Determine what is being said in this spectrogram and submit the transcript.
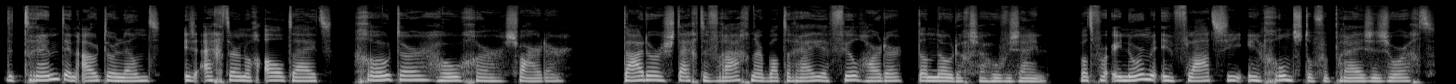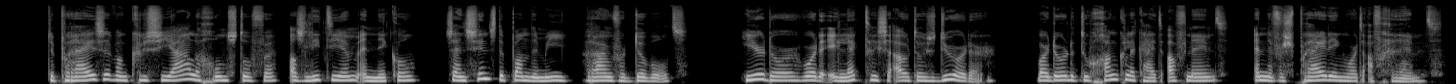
De trend in autoland is echter nog altijd groter, hoger, zwaarder. Daardoor stijgt de vraag naar batterijen veel harder dan nodig zou hoeven zijn, wat voor enorme inflatie in grondstoffenprijzen zorgt. De prijzen van cruciale grondstoffen als lithium en nikkel zijn sinds de pandemie ruim verdubbeld. Hierdoor worden elektrische auto's duurder, waardoor de toegankelijkheid afneemt en de verspreiding wordt afgeremd.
